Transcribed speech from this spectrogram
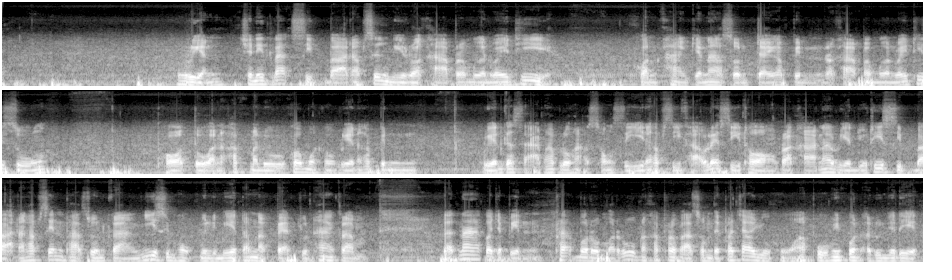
เหรียญชนิดละ 10 บาทครับ ซึ่งมีราคาประเมินไว้ที่ค่อนข้างจะน่าสนใจครับเป็นราคาประเมินไว้ที่สูงพอตัวนะครับ มาดูข้อมูลของเหรียญนะครับ เป็นเหรียญกระสาบครับโลหะสองสีนะครับ สีขาวและสีทอง ราคาหน้าเหรียญอยู่ที่ 10 บาทนะครับ เส้นผ่าศูนย์กลาง 26มิลลิเมตรน้ำหนัก 8.5 กรัมด้านหน้าก็จะเป็นพระบรมรูปนะครับ พระบาทสมเด็จพระเจ้าอยู่หัวภูมิพลอดุลยเดช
